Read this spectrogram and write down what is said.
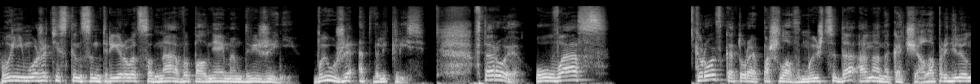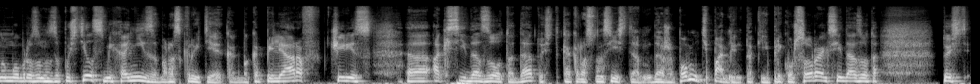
Вы не можете сконцентрироваться на выполняемом движении. Вы уже отвлеклись. Второе. У вас Кровь, которая пошла в мышцы, да, она накачала определенным образом, запустился механизм раскрытия как бы капилляров через э, оксид азота, да, то есть как раз у нас есть там даже, помните, пампинг, такие прекурсоры оксида азота. То есть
